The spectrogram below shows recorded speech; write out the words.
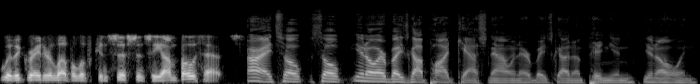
with a greater level of consistency on both ends. All right, so so you know everybody's got podcasts now, and everybody's got an opinion, you know, and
